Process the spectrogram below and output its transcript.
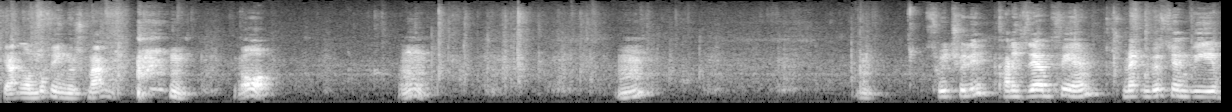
Die hatten so muffigen Geschmack. oh. Mm. Mm. Sweet Chili kann ich sehr empfehlen. Schmeckt ein bisschen wie,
